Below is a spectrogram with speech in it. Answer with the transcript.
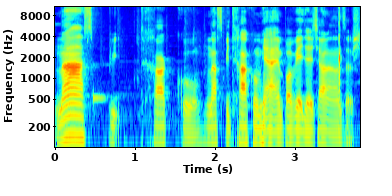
Na speedhacku. Na speedhacku miałem powiedzieć, ale no cóż.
